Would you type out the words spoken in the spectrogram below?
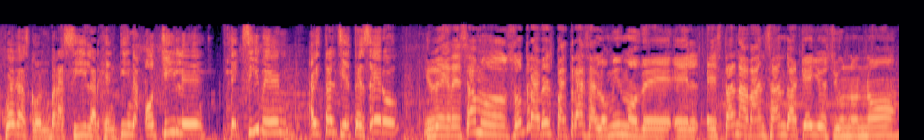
juegas con Brasil, Argentina o Chile, te exhiben, ahí está el 7-0. Y regresamos otra vez para atrás a lo mismo de el están avanzando aquellos y uno no.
